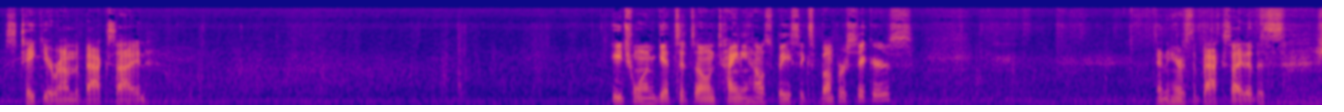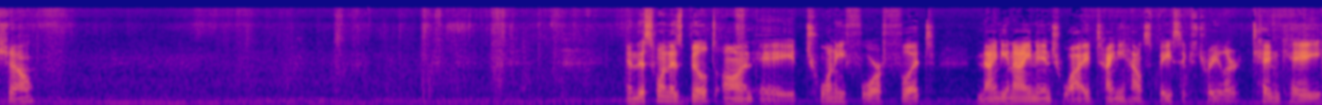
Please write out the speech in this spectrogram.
let's take you around the backside. Each one gets its own Tiny House Basics bumper stickers. And here's the backside of this shell. And this one is built on a 24 foot, 99 inch wide Tiny House Basics trailer, 10K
